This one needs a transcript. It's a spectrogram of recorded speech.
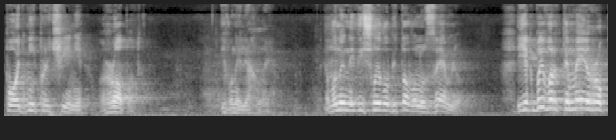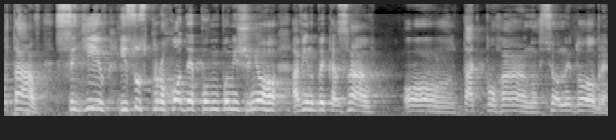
по одній причині ропот. І вони лягли. Вони не війшли в обітовану землю. І якби Вартимей роптав, сидів, Ісус проходить поміж нього, а Він би казав: о, так погано, все недобре.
